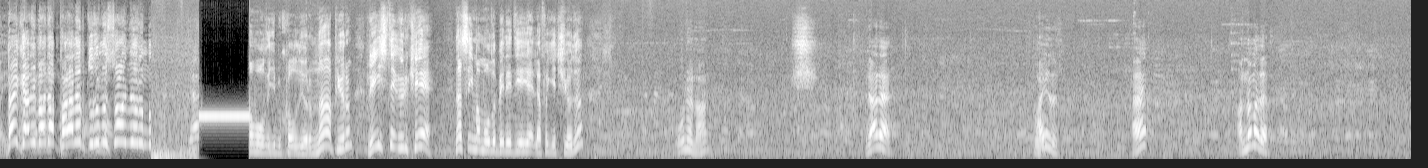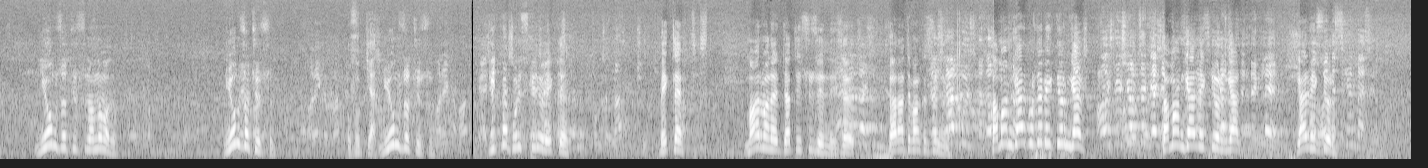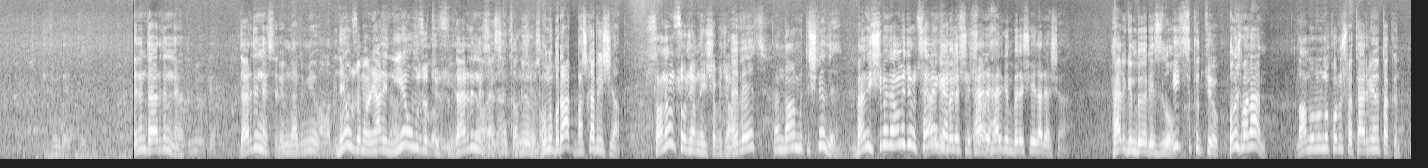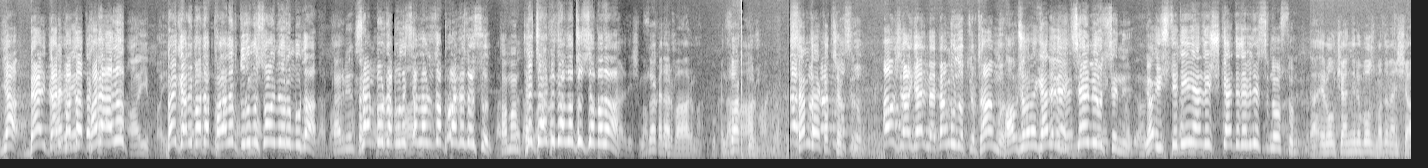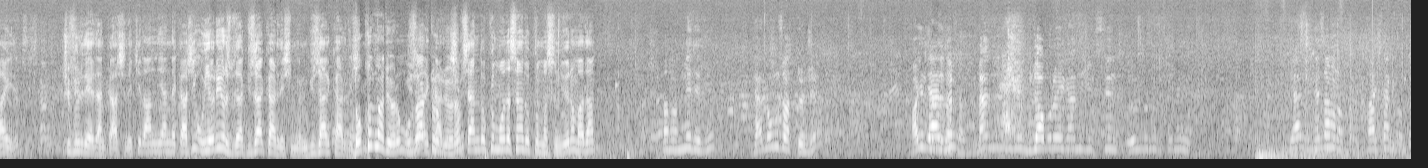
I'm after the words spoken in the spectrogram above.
Ben garibana paralıp durumu sormuyorum. İmamoğlu gibi kolluyorum. Ne yapıyorum? Reis de ülkeye. Nasıl İmamoğlu belediyeye lafı geçiyordu? O ne lan? Birader. Hayırdır? He? Anlamadım. Niye omuz atıyorsun anlamadım. Niye omuz atıyorsun? Ufuk gel. Niye omuz atıyorsun? Gitme polis geliyor bekle. Bekle. Marmara Caddesi üzerindeyiz evet. Garanti Bankası'nın önünde. Tamam gel burada bekliyorum gel. Tamam gel bekliyorum gel. Gel bekliyorum. Senin derdin ne? Derdin ne senin? Benim derdim yok. Ne o zaman yani niye omuz atıyorsun? Derdin ne Ben senin? seni tanıyorum. Bunu bırak başka bir iş yap. Sana mı soracağım ne iş yapacağım? Evet. Sen devam et işine de. Ben işime devam ediyorum. Sen Her gün, böyle, engelliyorsun şu her, anda. her gün böyle şeyler yaşa. Her gün böyle rezil ol. Hiç sıkıntı yok. Konuşma lan. Lan onunla konuşma terbiyeni takın. Ya ben garibana Terbiyeni para takın. alıp Ayıp, ayıp. ben garibana para alıp durumu sormuyorum burada. Terbiyeni Sen burada bu insanların üstüne para kazanıyorsun. Tamam, Ne terbiyeden anlatıyorsun bana? Kardeşim bu Uzak kadar dur. bağırma. Bu kadar Uzak dur. bağırma. Sen dayak atacaksın? Avcılara gelme ben burada oturuyorum tamam mı? Avcılara gelme mi? Evet sevmiyoruz seni. Ya istediğin yerde şikayet edebilirsin dostum. Ya Erol kendini bozmadı ben şahidim. Küfür de eden karşıdaki, lan diyen de karşı uyarıyoruz biraz. Güzel kardeşim diyorum. Güzel kardeşim. Dokunma diyorum, Güzel uzak dur kardeşim. diyorum. Sen dokunma o da sana dokunmasın diyorum. Adam Tamam ne dedi? Gel omuz attı önce. Hayır Geldim. Ben dedim bir daha buraya gelmeyeceksin. Öldürür seni. Gel ne zaman oldu? Kaç dakika oldu?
